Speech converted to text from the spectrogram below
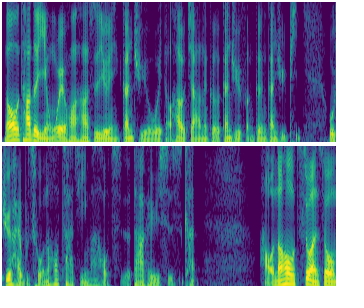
然后它的盐味的话，它是有点柑橘的味道，它有加那个柑橘粉跟柑橘皮，我觉得还不错。然后炸鸡蛮好吃的，大家可以去试试看。好，然后吃完之后，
